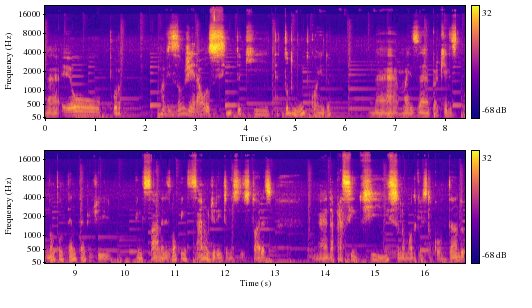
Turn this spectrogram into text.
Né? Eu, por uma visão geral, eu sinto que tá tudo muito corrido, né? Mas é porque eles não estão tendo tempo de pensar, né? Eles não pensaram direito nessas histórias, né? Dá para sentir isso no modo que eles estão contando.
